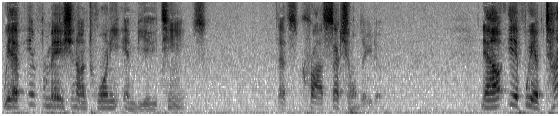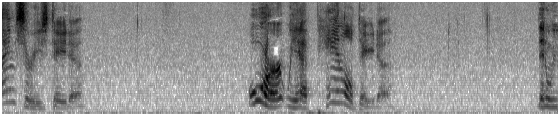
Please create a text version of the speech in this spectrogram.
we have information on 20 NBA teams. That's cross-sectional data. Now, if we have time series data, or we have panel data, then we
